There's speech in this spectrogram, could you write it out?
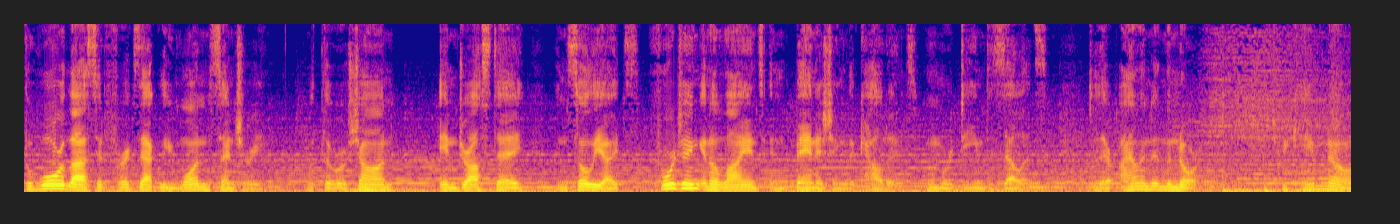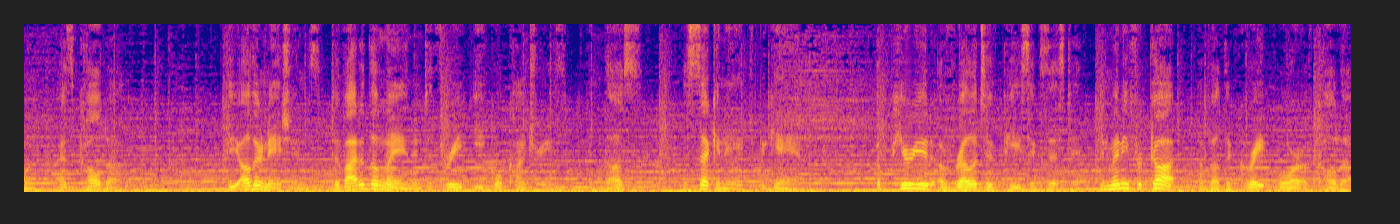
The war lasted for exactly one century, with the Roshan, Indraste, and Soliites forging an alliance and banishing the Chaldeans, whom were deemed zealots, to their island in the north, which became known as Kalda. The other nations divided the land into three equal countries, and thus the Second Age began. A period of relative peace existed, and many forgot about the Great War of Kalda.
